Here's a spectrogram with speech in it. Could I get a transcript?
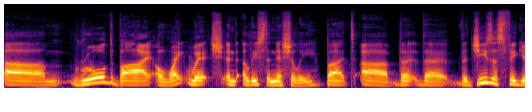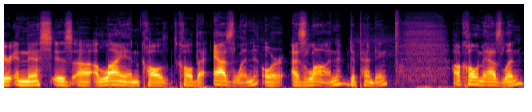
um, ruled by a white witch, and at least initially. But uh, the the the Jesus figure in this is uh, a lion called called the Aslan or Aslan, depending. I'll call him Aslan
